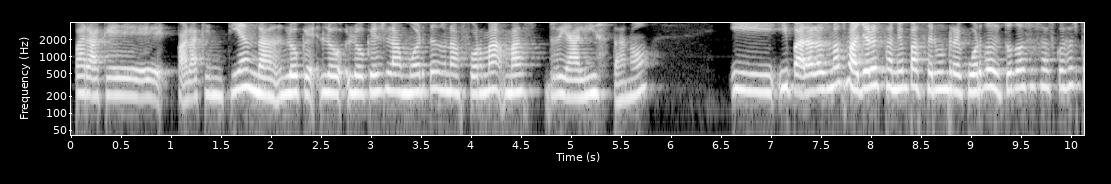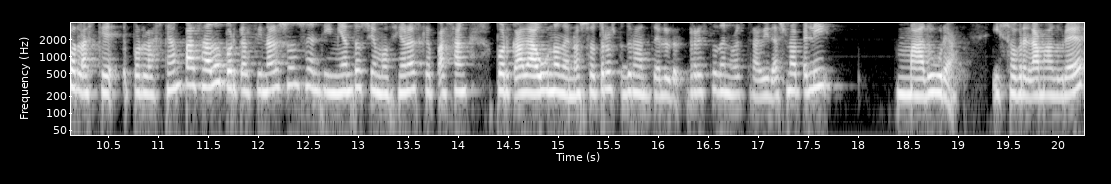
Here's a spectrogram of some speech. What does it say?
para que, para que entiendan lo que, lo, lo que es la muerte de una forma más realista, ¿no? Y, para los más mayores también para hacer un recuerdo de todas esas cosas por las, que, por las que han pasado, porque al final son sentimientos y emociones que pasan por cada uno de nosotros durante el resto de nuestra vida. Es una peli madura y sobre la madurez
